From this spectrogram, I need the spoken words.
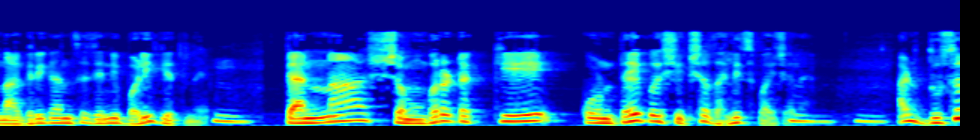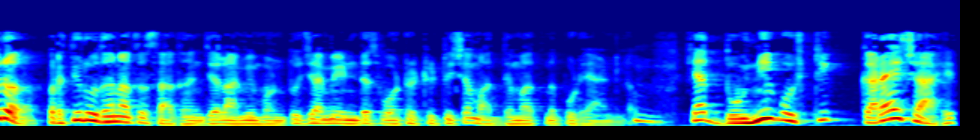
नागरिकांचे ज्यांनी बळी घेतले हं. त्यांना शंभर टक्के कोणत्याही परी शिक्षा झालीच पाहिजे. आणि दुसरं प्रतिरोधनाचं साधन ज्याला आम्ही म्हणतो जे आम्ही इंडस वॉटर ट्रिटीच्या माध्यमातून पुढे आणलं या दोन्ही गोष्टी करायच्या आहेत.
